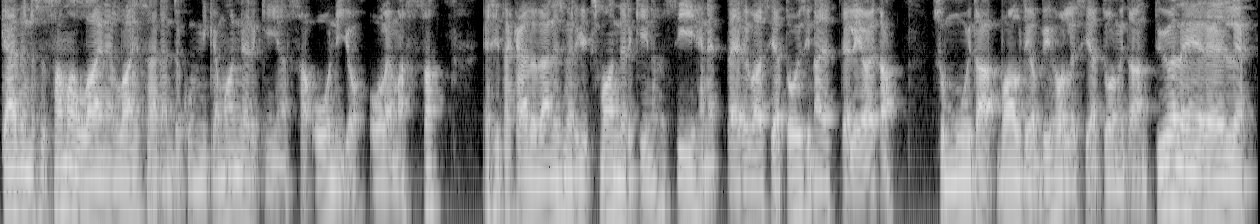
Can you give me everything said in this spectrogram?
käytännössä samanlainen lainsäädäntö kuin mikä Manner-Kiinassa on jo olemassa. Ja sitä käytetään esimerkiksi Manner-Kiinassa siihen, että erilaisia toisinajattelijoita sun muita valtion vihollisia tuomitaan työleireille.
